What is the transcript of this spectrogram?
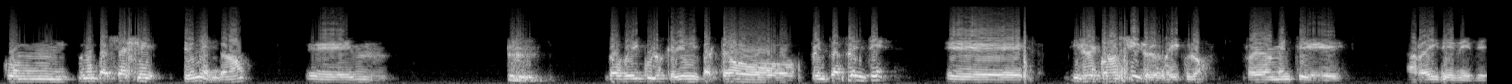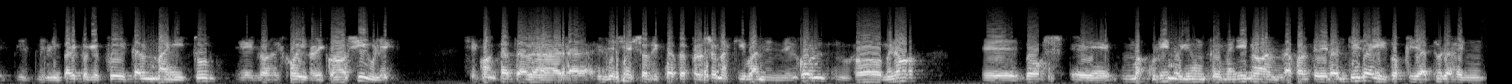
con un paisaje tremendo, ¿no? Eh, dos vehículos que habían impactado frente a frente, eh, irreconocibles los vehículos, realmente a raíz de, del impacto que fue de tal magnitud, eh, lo dejó irreconocible. Se constata el deceso de cuatro personas que iban en el gol, en un rodado menor, eh, dos, eh, un masculino y un femenino en la parte delantera y dos criaturas en,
